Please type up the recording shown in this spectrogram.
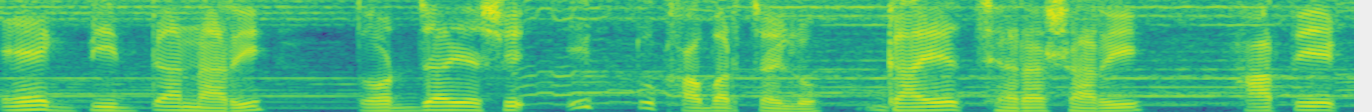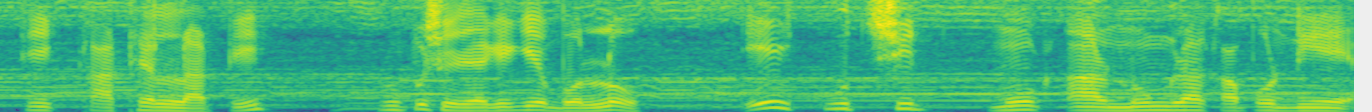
এক বিদ্যা নারী দরজায় এসে একটু খাবার চাইলো। গায়ে ছেঁড়া শাড়ি, হাতে একটি কাঠের লাঠি। রূপসী রেগে গিয়ে বলল, এই কুৎসিত মুখ আর নোংরা কাপড় নিয়ে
